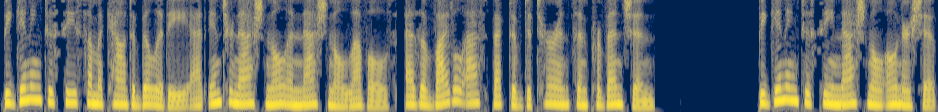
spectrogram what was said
beginning to see some accountability at international and national levels, as a vital aspect of deterrence and prevention beginning to see national ownership,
